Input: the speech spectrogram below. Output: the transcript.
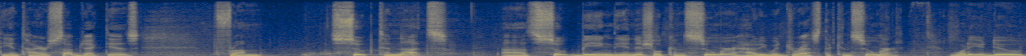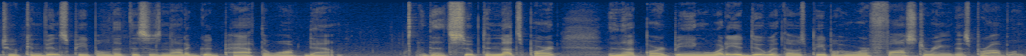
the entire subject is from soup to nuts. Uh, soup being the initial consumer, how do you address the consumer? What do you do to convince people that this is not a good path to walk down? The soup to nuts part, the nut part being what do you do with those people who are fostering this problem?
